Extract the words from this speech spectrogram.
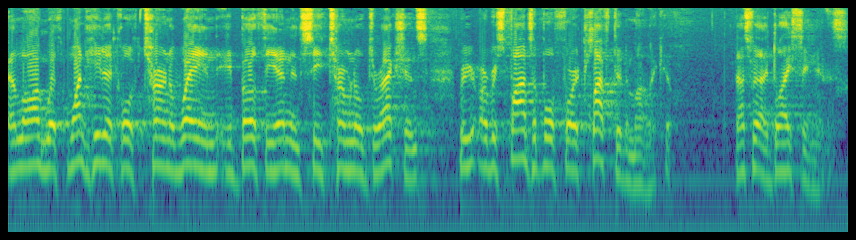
along with one helical turn away in both the N and C terminal directions, are responsible for a cleft in the molecule. That's what that glycine is.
